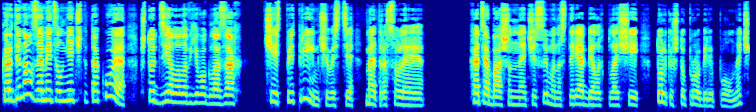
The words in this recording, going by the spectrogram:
Кардинал заметил нечто такое, что делало в его глазах честь предприимчивости мэтра Солея. Хотя башенные часы монастыря белых плащей только что пробили полночь,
